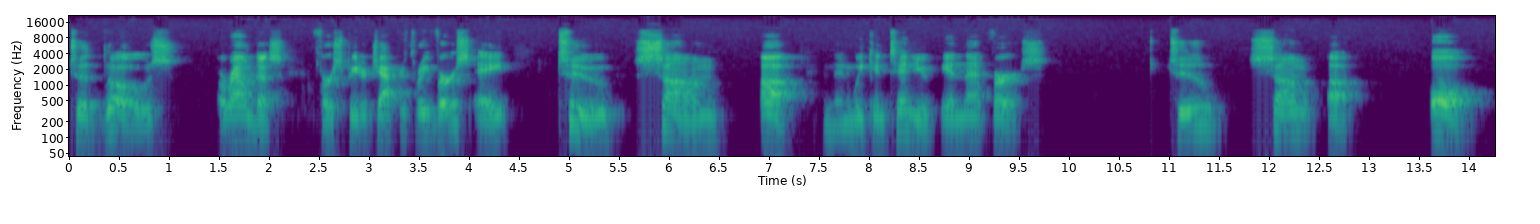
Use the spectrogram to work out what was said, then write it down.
to those around us? 1 Peter chapter 3 verse 8 to sum up. And then we continue in that verse. To sum up. All.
